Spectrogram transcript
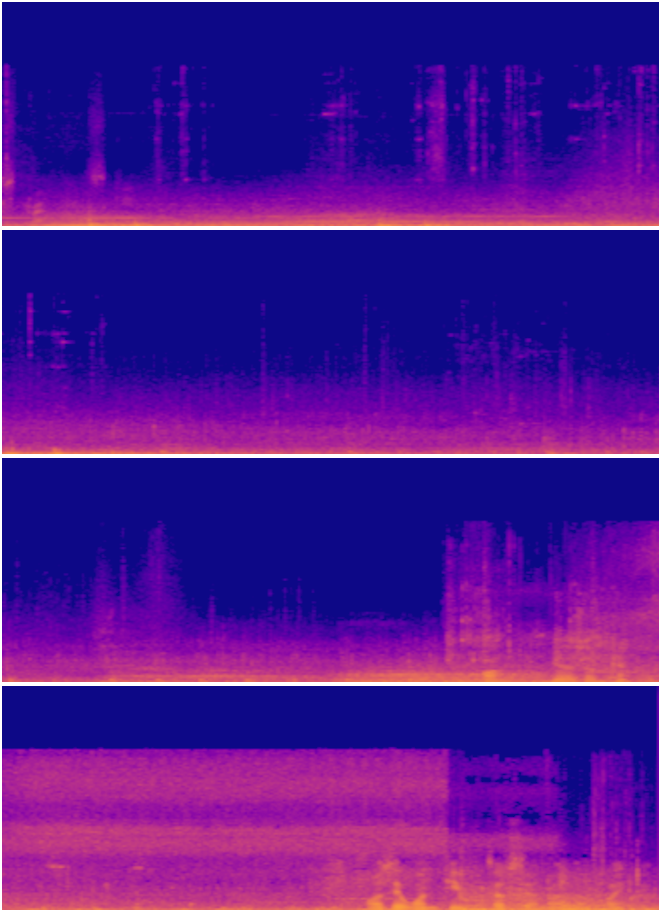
Scrap skin. Oh, it was okay. Was it one team? Because they're not even fighting.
